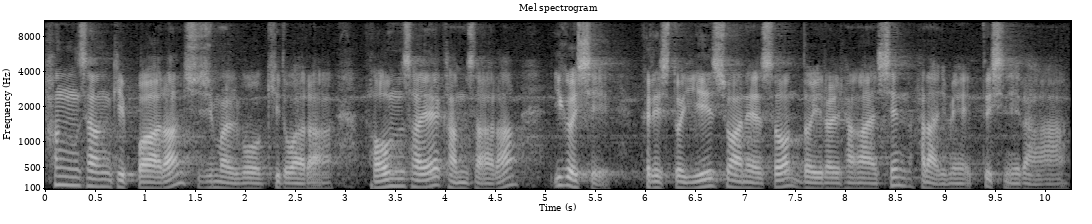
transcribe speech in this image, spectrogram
항상 기뻐하라 쉬지 말고 기도하라 범사에 감사하라 이것이 그리스도 예수 안에서 너희를 향하신 하나님의 뜻이니라.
